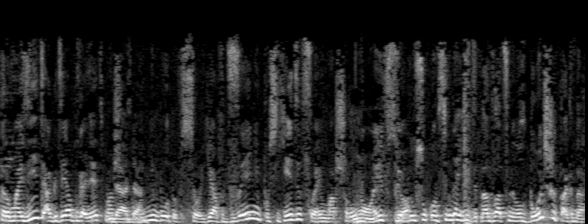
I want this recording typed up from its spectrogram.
тормозить, а где обгонять машину. Да, да. Не буду, все, я в дзене, пусть едет своим маршрутом. Ну и все. Ну, сука, он всегда едет на 20 минут дольше тогда.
